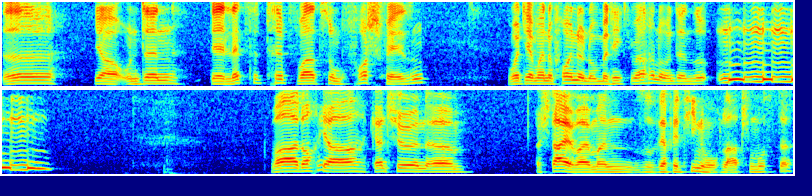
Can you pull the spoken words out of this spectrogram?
Äh, ja, und dann der letzte Trip war zum Froschfelsen. Wollte ja meine Freundin unbedingt machen und dann so. war doch ja ganz schön ähm, steil, weil man so Serpentin hochlatschen musste.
